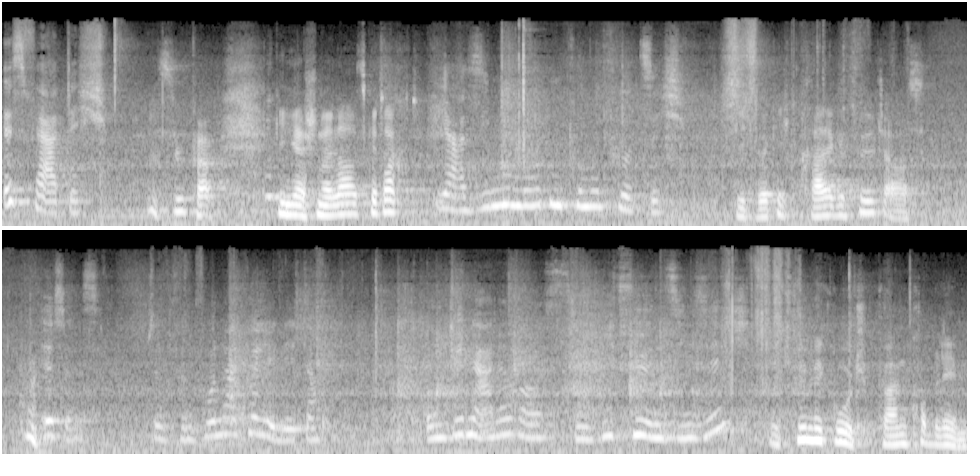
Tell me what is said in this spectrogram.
Ist fertig. Super. Ging ja schneller als gedacht. Ja, 7 Minuten 45. Sieht wirklich prall gefüllt aus. Ist es. Sind 500 Milliliter. Und gehen alle rausziehen. Wie fühlen Sie sich? Ich fühle mich gut, kein Problem.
